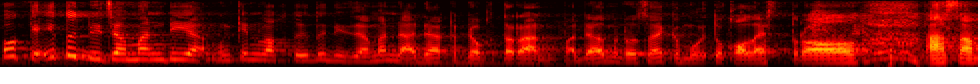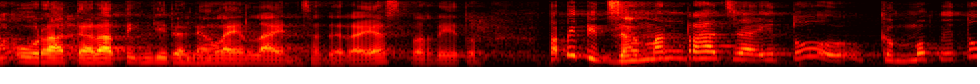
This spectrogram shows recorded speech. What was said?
Oke, itu di zaman dia. Mungkin waktu itu di zaman tidak ada kedokteran. Padahal menurut saya gemuk itu kolesterol, asam urat, darah tinggi, dan yang lain-lain. Saudara ya, seperti itu. Tapi di zaman raja itu gemuk itu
